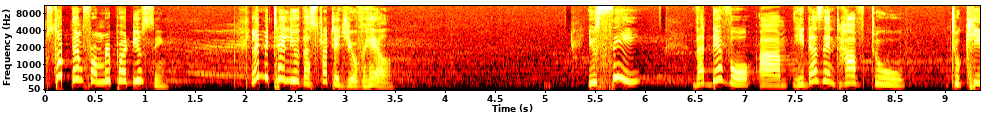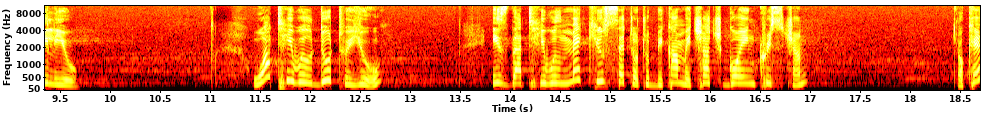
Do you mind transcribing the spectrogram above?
stop them from reproducing. Let me tell you the strategy of hell. You see, the devil, um, he doesn't have to, to kill you. What he will do to you is that he will make you settle to become a church going Christian, okay?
